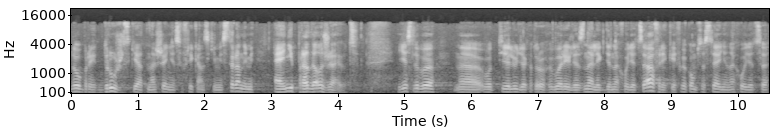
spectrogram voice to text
добрые, дружеские отношения с африканскими странами, и они продолжаются. Если бы э, вот те люди, о которых вы говорили, знали, где находится Африка и в каком состоянии находятся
